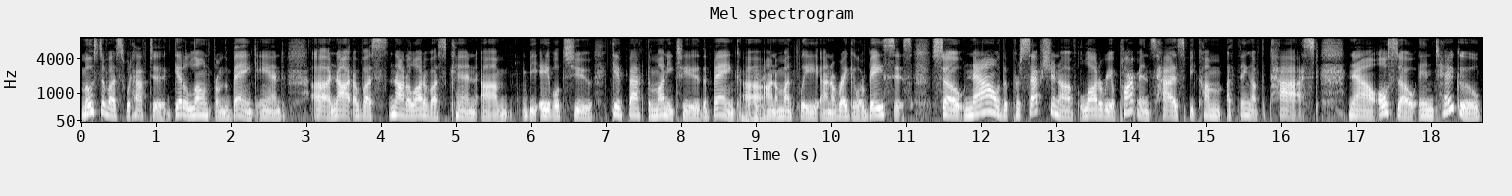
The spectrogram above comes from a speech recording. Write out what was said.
most of us would have to get a loan from the bank, and uh, not of us, not a lot of us can um, be able to give back the money to the bank uh, right. on a monthly, on a regular basis. So now the perception of lottery apartments has become a thing of the past. Now, also in Daegu,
